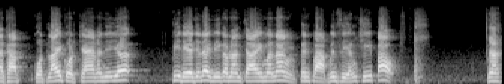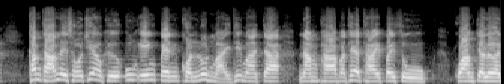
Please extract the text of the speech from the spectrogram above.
นะครับ กดไลค์กดแชร์กันเยอะๆพี่เดจะได้มีกำลังใจมานั่งเป็นปากเป็นเสียงชี้เป้านะคำถามในโซเชียลคืออุ้งอิงเป็นคนรุ่นใหม่ที่มาจะนำพาประเทศไทยไปสู่ความเจริญ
